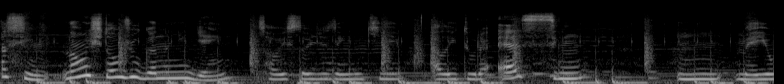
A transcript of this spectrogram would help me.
Assim, não estou julgando ninguém, só estou dizendo que a leitura é sim um meio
